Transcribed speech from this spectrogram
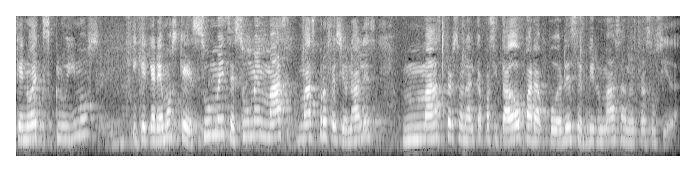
que no excluimos y que queremos que sumen, se sumen más, más profesionales, más personal capacitado para poder servir más a nuestra sociedad.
